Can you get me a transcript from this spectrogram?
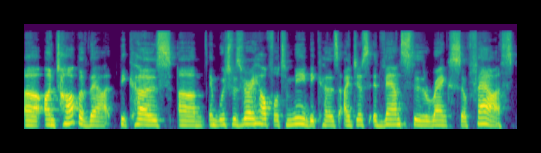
Uh, on top of that, because um, which was very helpful to me because I just advanced through the ranks so fast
